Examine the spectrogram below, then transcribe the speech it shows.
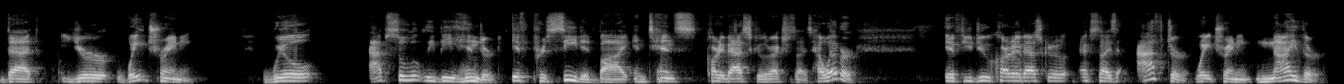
that your weight training will absolutely be hindered if preceded by intense cardiovascular exercise. However, if you do cardiovascular exercise after weight training, neither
